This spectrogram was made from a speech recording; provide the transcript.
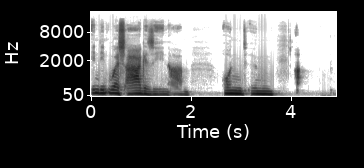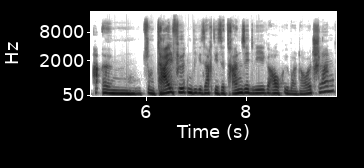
in den USA gesehen haben. Und ähm, ähm, zum Teil führten, wie gesagt, diese Transitwege auch über Deutschland.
